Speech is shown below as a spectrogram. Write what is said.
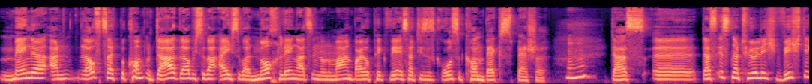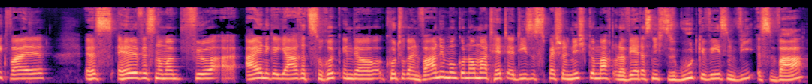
Menge an Laufzeit bekommt und da glaube ich sogar eigentlich sogar noch länger als in einem normalen Biopic, wer ist halt dieses große Comeback-Special. Mhm. Das, äh, das ist natürlich wichtig, weil es Elvis nochmal für einige Jahre zurück in der kulturellen Wahrnehmung genommen hat. Hätte er dieses Special nicht gemacht oder wäre das nicht so gut gewesen, wie es war.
